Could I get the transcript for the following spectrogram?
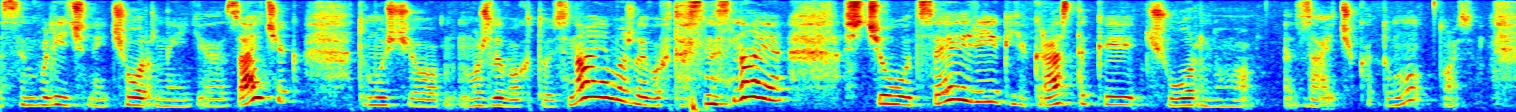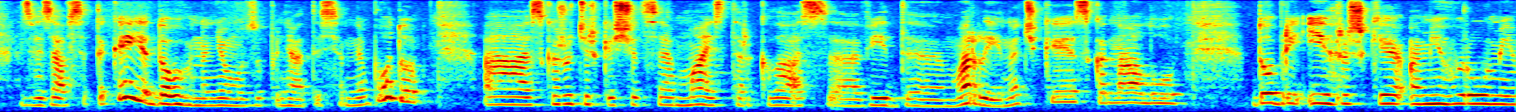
символічний чорний е, зайчик, тому що, можливо, хтось знає, можливо, хтось не знає, що цей рік якраз таки чорного зайчика. Тому ось зв'язався такий. Я довго на ньому зупинятися не буду. Скажу тільки, що це майстер-клас е, від е, Мариночки з каналу Добрі іграшки Амігурумі.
